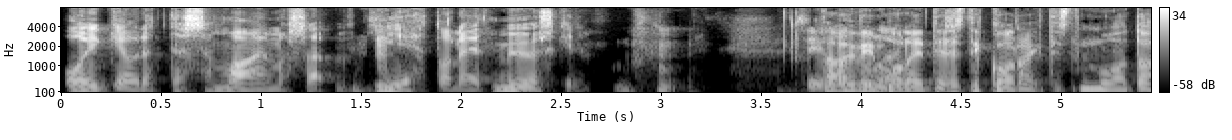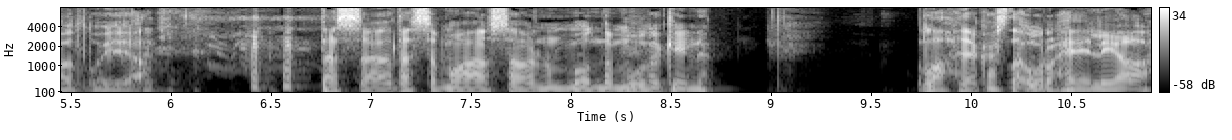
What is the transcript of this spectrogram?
oikeudet tässä maailmassa kiehtoneet myöskin. Tämä on hyvin poliittisesti korrektisti muotoiltu ja tässä, tässä maassa on monta muutakin lahjakasta urheilijaa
